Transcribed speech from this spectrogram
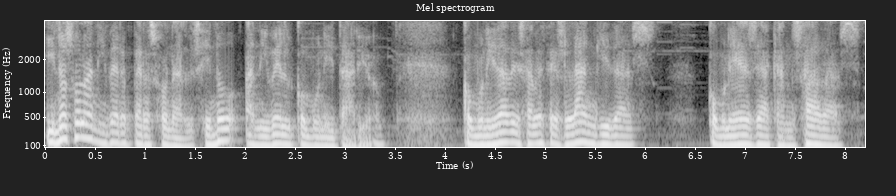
Y no solo a nivel personal, sino a nivel comunitario. Comunidades a veces lánguidas, comunidades ya cansadas,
